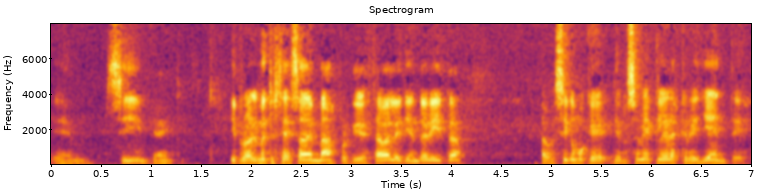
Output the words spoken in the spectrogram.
Em, sí, Ok. Y probablemente ustedes saben más, porque yo estaba leyendo ahorita algo así como que yo no sabía que él era creyente.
